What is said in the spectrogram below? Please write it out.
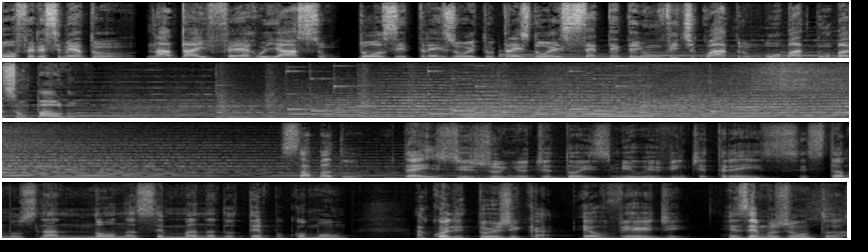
Oferecimento: Nadai Ferro e Aço. 12 3832 7124. Ubatuba, São Paulo. Sábado, 10 de junho de 2023, estamos na nona semana do tempo comum. A cor litúrgica é o verde. Rezemos juntos.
